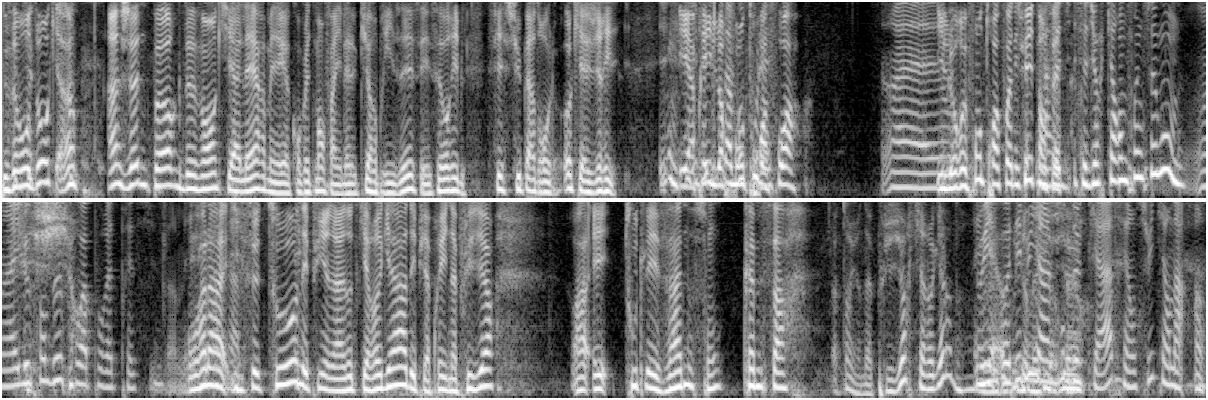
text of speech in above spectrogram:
Nous avons donc un, un jeune porg devant qui a l'air mais complètement. Enfin, il a le cœur brisé. C'est horrible. C'est super drôle. Ok, j'ai ri. et après ils le refont trois fois. Ouais, Ils le refont trois fois de suite ça, en fait. ça dure 45 secondes. ouais, ils le font deux chiant. fois pour être précise. hein, mais Voilà, il se tourne et puis il y en a un autre qui regarde et puis après il y en a plusieurs. Voilà, et toutes les vannes sont comme ça. Attends, il y en a plusieurs qui regardent Oui, au début, il y a un plusieurs. groupe de quatre et ensuite, il y en a un.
